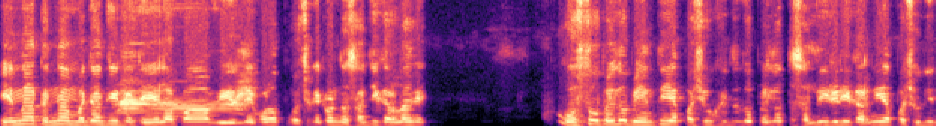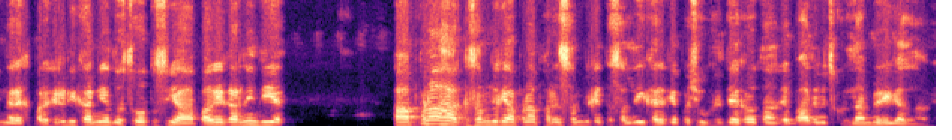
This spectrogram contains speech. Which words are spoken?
ਇਹਨਾਂ ਤਿੰਨਾਂ ਮੱਝਾਂ ਦੀ ਡਿਟੇਲ ਆਪਾਂ ਵੀਰ ਦੇ ਕੋਲੋਂ ਪੁੱਛ ਕੇ ਤੁਹਾਨੂੰ ਸਾਂਝੀ ਕਰ ਲਾਂਗੇ। ਉਸ ਤੋਂ ਪਹਿਲਾਂ ਬੇਨਤੀ ਹੈ ਪਸ਼ੂ ਖਰੀਦਣ ਤੋਂ ਪਹਿਲਾਂ ਤਸੱਲੀ ਜਿਹੜੀ ਕਰਨੀ ਹੈ ਪਸ਼ੂ ਦੀ ਨਰਖ ਪਰਖ ਜਿਹੜੀ ਕਰਨੀ ਹੈ ਦੋਸਤੋ ਤੁਸੀਂ ਆਪ ਆਗੇ ਕਰਨੀ ਹੁੰਦੀ ਹੈ। ਆਪਣਾ ਹੱਕ ਸਮਝ ਕੇ ਆਪਣਾ ਫਰਜ਼ ਸਮਝ ਕੇ ਤਸੱਲੀ ਕਰਕੇ ਪਸ਼ੂ ਖਰੀਦਿਆ ਕਰੋ ਤਾਂ ਕਿ ਬਾਅਦ ਵਿੱਚ ਕੋਈ ਵਾਲੀ ਗੱਲ ਨਾ ਹੋਵੇ।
